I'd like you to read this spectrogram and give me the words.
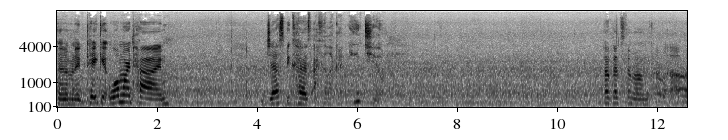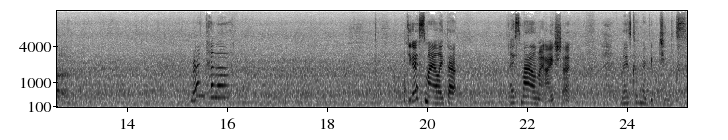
And I'm going to take it one more time just because I feel like I need to. Oh, that's the wrong color. Wrong color. Do you guys smile like that? I smile with my eyes shut. Maybe it's because of my big cheeks.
